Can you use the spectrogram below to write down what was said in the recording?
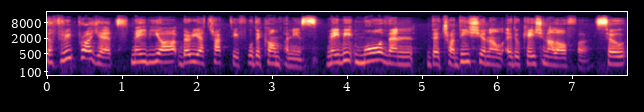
The three projects maybe are very attractive for the companies, maybe more than the traditional educational offer. So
